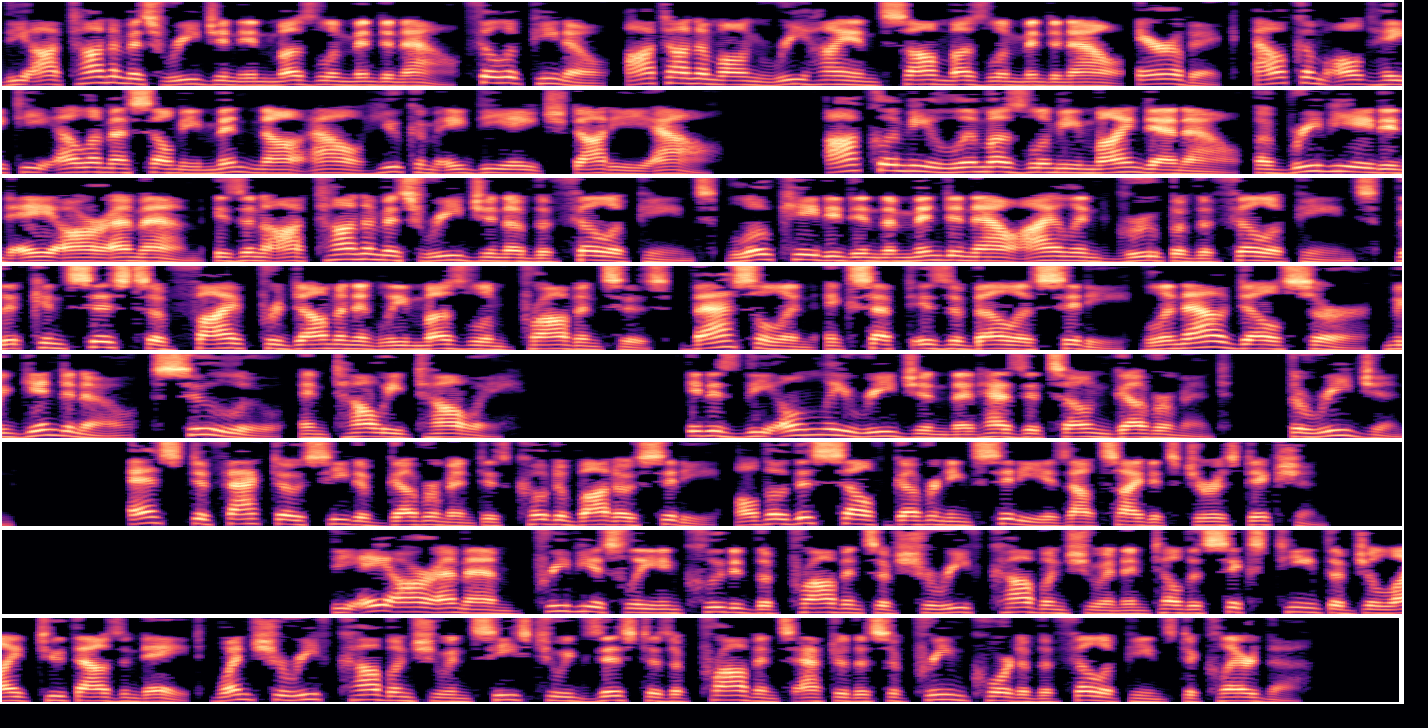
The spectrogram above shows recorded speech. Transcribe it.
The autonomous region in Muslim Mindanao, Filipino, Autonomong Rihayan sa Muslim Mindanao, Arabic, Alcam Aldhaiti Lmslmi Mindanao al Hukam Adh.e al. Aklami Limuslimi Mindanao, abbreviated ARMM, is an autonomous region of the Philippines, located in the Mindanao Island group of the Philippines, that consists of five predominantly Muslim provinces, Basilan except Isabela City, Lanao del Sur, Maguindanao, Sulu, and Tawi-Tawi. It is the only region that has its own government. The region S de facto seat of government is Cotabato City, although this self-governing city is outside its jurisdiction. The ARMM previously included the province of Sharif Kabunsuan until 16 July 2008, when Sharif Kabunsuan ceased to exist as a province after the Supreme Court of the Philippines declared the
